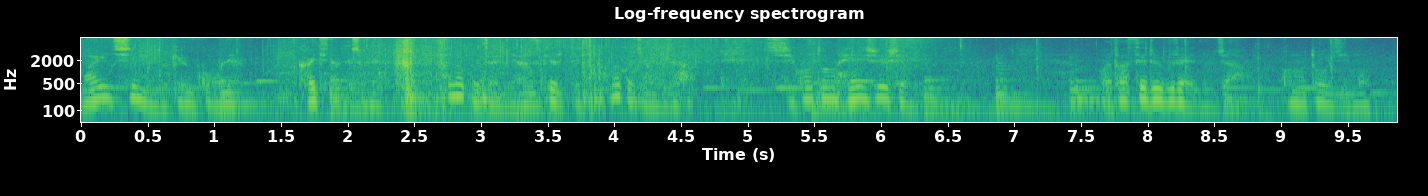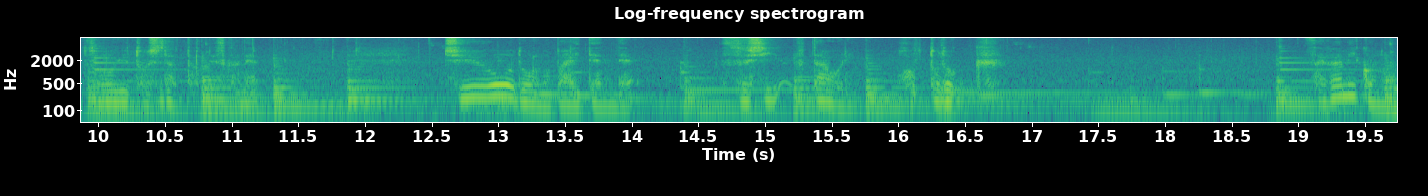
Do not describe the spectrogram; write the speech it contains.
毎日新聞の原稿をね書いてたんでしょうね。花子ちゃんに預けるって花子ちゃんをじゃあ仕事の編集者に渡せるぐらいのじゃあこの当時もそういう年だったんですかね。中央道の売店で寿司二折りホットドッグ。相模湖の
